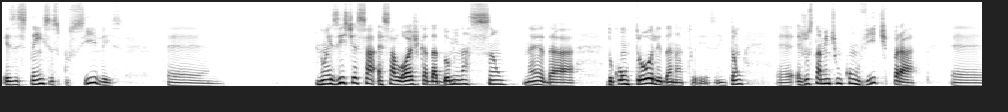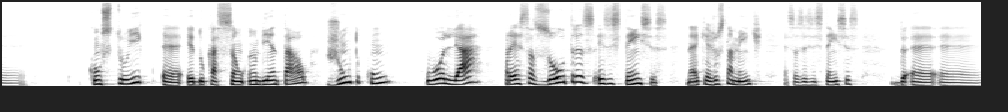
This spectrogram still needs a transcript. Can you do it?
existências possíveis, é, não existe essa, essa lógica da dominação, né, da, do controle da natureza. Então, é, é justamente um convite para é, construir é, educação ambiental junto com o olhar para essas outras existências, né, que é justamente essas existências é, é,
